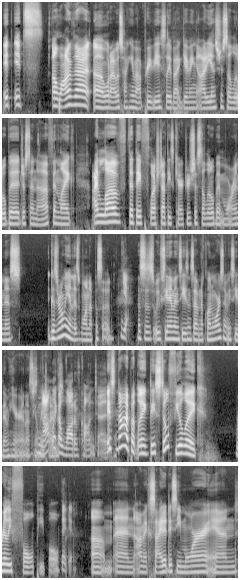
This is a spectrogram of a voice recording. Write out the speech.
it it's a lot of that uh what i was talking about previously about giving audience just a little bit just enough and like i love that they fleshed out these characters just a little bit more in this because they're only in this one episode. Yeah. This is we've seen them in season seven of Clone Wars, and we see them here, and that's the only. It's not like a lot of content. It's not, but like they still feel like really full people. they do. Um, and I'm excited to see more, and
